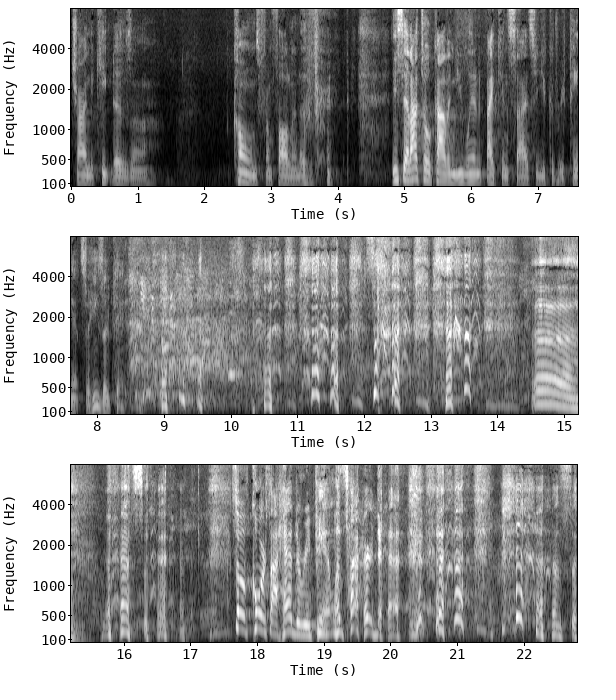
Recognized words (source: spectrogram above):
trying to keep those uh, cones from falling over. he said, I told Colin you went back inside so you could repent, so he's okay. so, uh, so, of course, I had to repent once I heard that. so,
